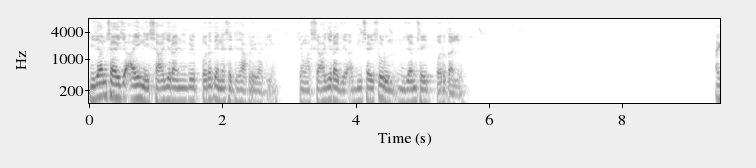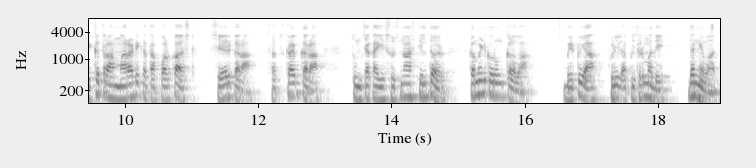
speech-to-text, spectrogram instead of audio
निजामशाहीच्या आईने शहाजीराजांकडे परत येण्यासाठी साखळी गाठली. तेव्हा शहाजीराजे आदिलशाही सोडून निजामशाहीत परत आले. ऐकत राहा मराठी कथा पॉडकास्ट शेअर करा सबस्क्राईब करा. तुमच्या काही सूचना असतील तर कमेंट करून कळवा. भेटूया पुढील एपिसोडमध्ये धन्यवाद.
